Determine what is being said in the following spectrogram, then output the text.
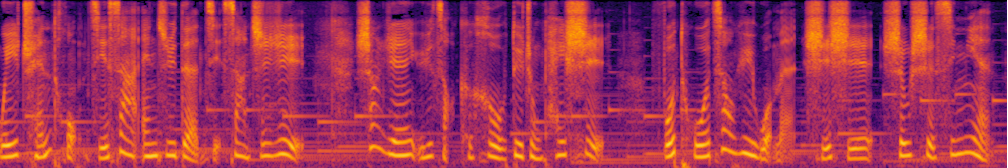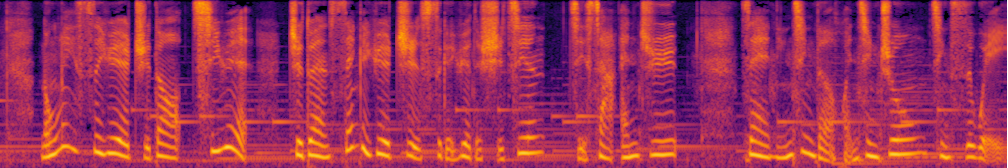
为传统结夏安居的解夏之日。上人于早课后对众开示：佛陀教育我们时时收摄心念。农历四月直到七月这段三个月至四个月的时间，结下安居，在宁静的环境中静思维。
